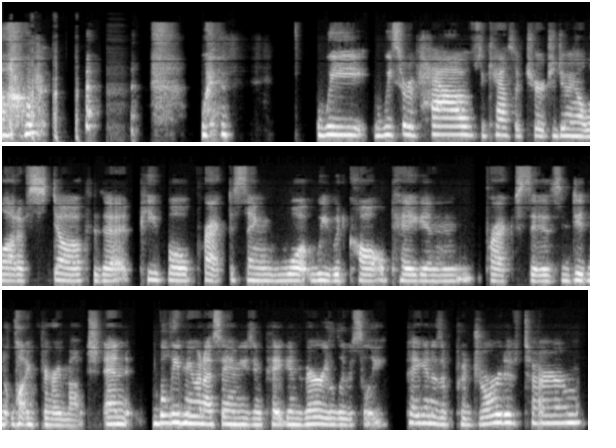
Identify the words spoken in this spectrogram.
um, we we sort of have the Catholic Church doing a lot of stuff that people practicing what we would call pagan practices didn't like very much. And believe me when I say I'm using pagan very loosely. Pagan is a pejorative term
